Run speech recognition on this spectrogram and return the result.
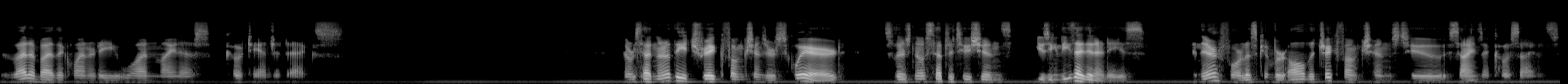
divided by the quantity 1 minus cotangent x. Notice how none of the trig functions are squared, so there's no substitutions using these identities, and therefore let's convert all the trig functions to sines and cosines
